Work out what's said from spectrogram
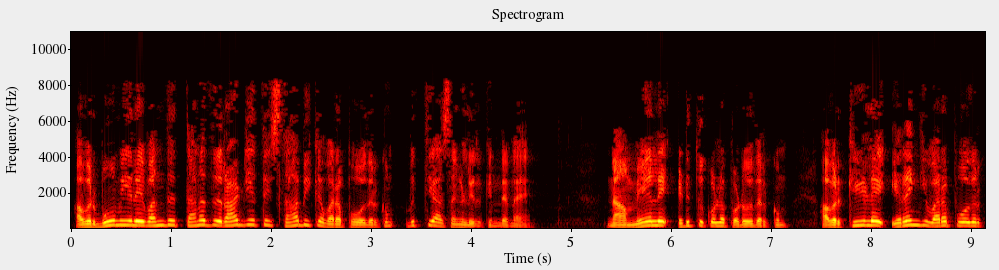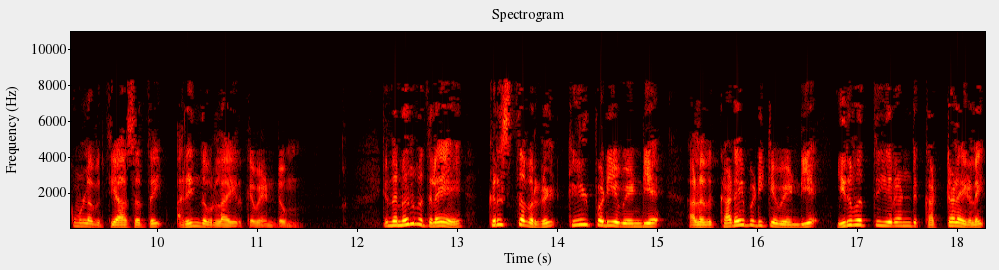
அவர் பூமியிலே வந்து தனது ராஜ்யத்தை ஸ்தாபிக்க வரப்போவதற்கும் வித்தியாசங்கள் இருக்கின்றன. நாம் மேலே எடுத்துக் கொள்ளப்படுவதற்கும் அவர் கீழே இறங்கி வரப்போவதற்கும் உள்ள வித்தியாசத்தை அறிந்தவர்களாயிருக்க வேண்டும். இந்த நிறுவத்திலே கிறிஸ்தவர்கள் கீழ்ப்படிய வேண்டிய அல்லது கடைபிடிக்க வேண்டிய இருபத்தி இரண்டு கட்டளைகளை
